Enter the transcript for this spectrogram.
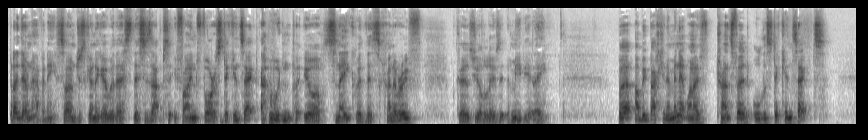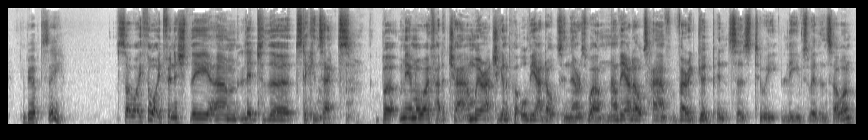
But I don't have any, so I'm just going to go with this. This is absolutely fine for a stick insect. I wouldn't put your snake with this kind of roof because you'll lose it immediately. But I'll be back in a minute when I've transferred all the stick insects. You'll be able to see. So I thought I'd finish the um, lid to the stick insects but me and my wife had a chat and we're actually going to put all the adults in there as well. Now the adults have very good pincers to eat leaves with and so on.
